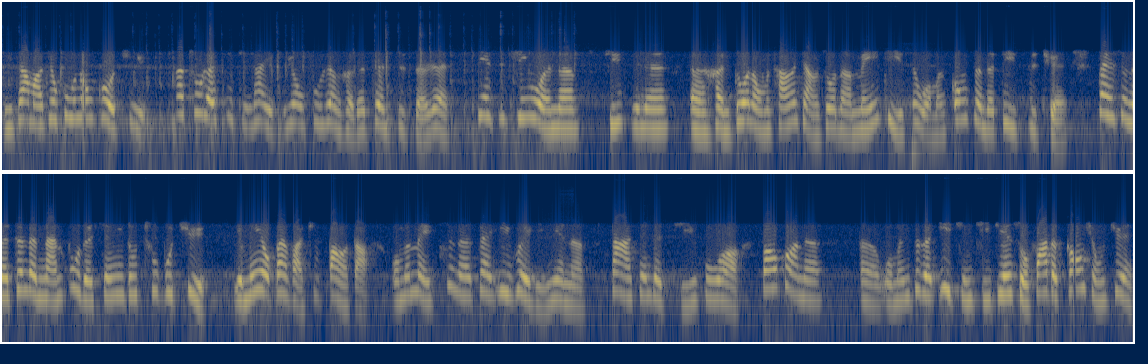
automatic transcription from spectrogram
你知道吗？就糊弄过去，那出了事情他也不用负任何的政治责任。电视新闻呢，其实呢，呃，很多呢，我们常常讲说呢，媒体是我们公正的第四权，但是呢，真的南部的声音都出不去，也没有办法去报道。我们每次呢，在议会里面呢，大声的疾呼哦，包括呢，呃，我们这个疫情期间所发的高雄券，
